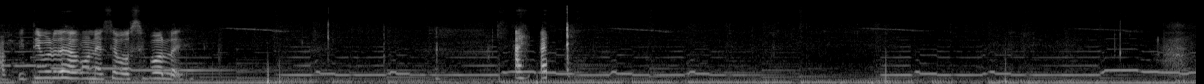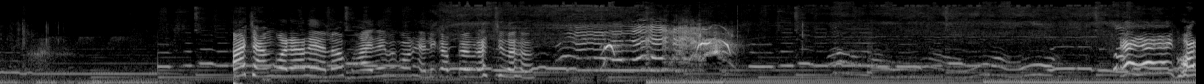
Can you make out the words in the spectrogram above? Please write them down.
আর পৃথিবীর দেখো কোন এসে বসে পড়লে। আয়, আয়। চান করে আরে, এলো, ভাই দেখবে কোন হেলিকপ্টার উড়াচ্ছে, দেখো। ঘর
